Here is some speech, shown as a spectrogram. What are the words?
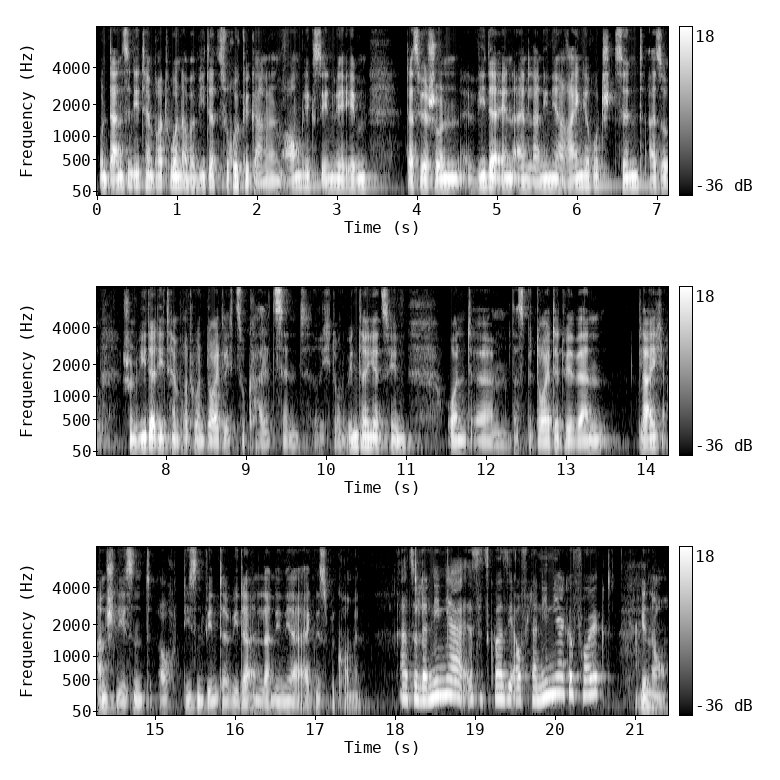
Und dann sind die Temperaturen aber wieder zurückgegangen. Und im Augenblick sehen wir eben, dass wir schon wieder in ein La Nina reingerutscht sind, also schon wieder die Temperaturen deutlich zu kalt sind, Richtung Winter jetzt hin. Und ähm, das bedeutet, wir werden gleich anschließend auch diesen Winter wieder ein La Nina-Ereignis bekommen. Also La Nina ist jetzt quasi auf La Nina gefolgt. Genau.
